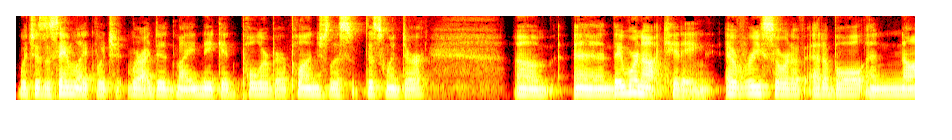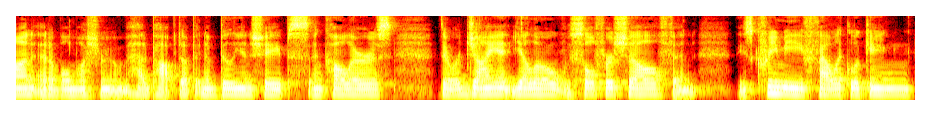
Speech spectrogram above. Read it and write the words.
which is the same lake which where I did my naked polar bear plunge this this winter. Um, and they were not kidding. Every sort of edible and non-edible mushroom had popped up in a billion shapes and colors. There were giant yellow sulfur shelf and these creamy phallic looking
